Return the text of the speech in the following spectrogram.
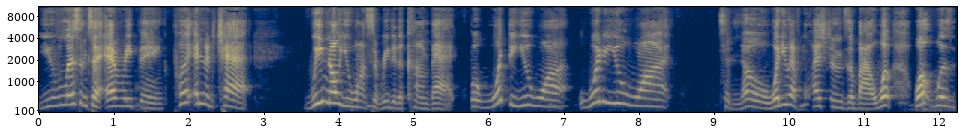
you've listened to everything. Put in the chat. We know you want Sarita to come back, but what do you want? What do you want to know? What do you have questions about? What what was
